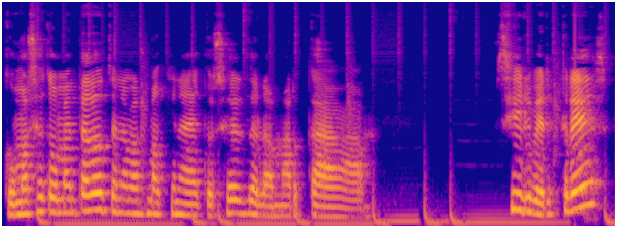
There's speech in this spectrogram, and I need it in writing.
Como os he comentado, tenemos máquina de coser de la marca Silvercrest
